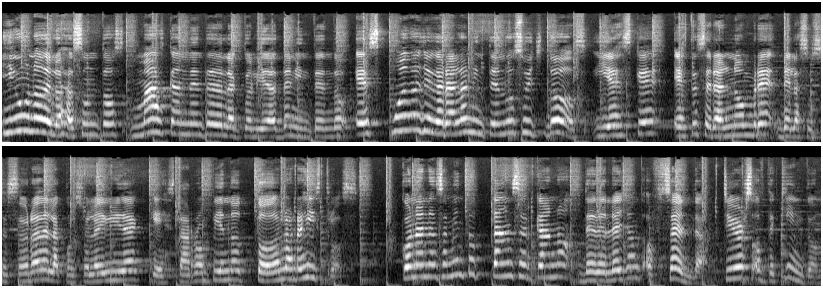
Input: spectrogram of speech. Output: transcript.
Y uno de los asuntos más candentes de la actualidad de Nintendo es cuándo llegará la Nintendo Switch 2. Y es que este será el nombre de la sucesora de la consola híbrida que está rompiendo todos los registros. Con el lanzamiento tan cercano de The Legend of Zelda, Tears of the Kingdom,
